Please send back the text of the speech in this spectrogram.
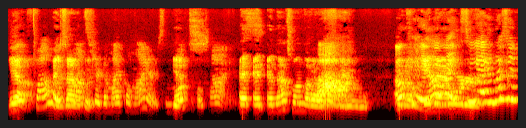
yeah, It Follows exactly. monster to Michael Myers Yes. multiple times. And, and, and that's one that I want Ah! to do. you okay, know, in all right. order. See, I wasn't.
